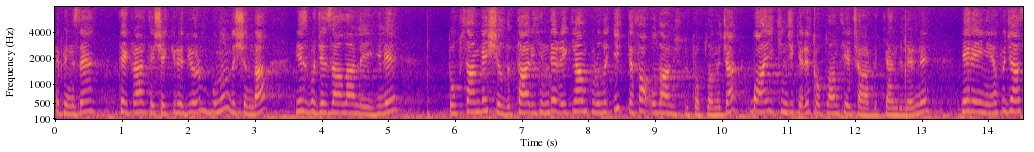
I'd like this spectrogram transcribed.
hepinize tekrar teşekkür ediyorum. Bunun dışında biz bu cezalarla ilgili 95 yıllık tarihinde reklam kurulu ilk defa olağanüstü toplanacak. Bu ay ikinci kere toplantıya çağırdık kendilerini. Gereğini yapacağız.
